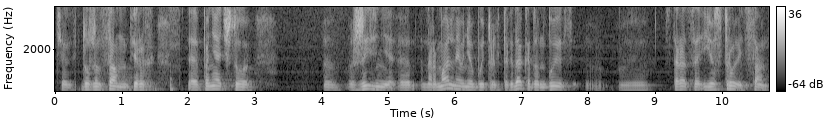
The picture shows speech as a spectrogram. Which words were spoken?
Человек должен сам, во-первых, э, понять, что жизнь э, нормальная у него будет только тогда, когда он будет э, стараться ее строить сам,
